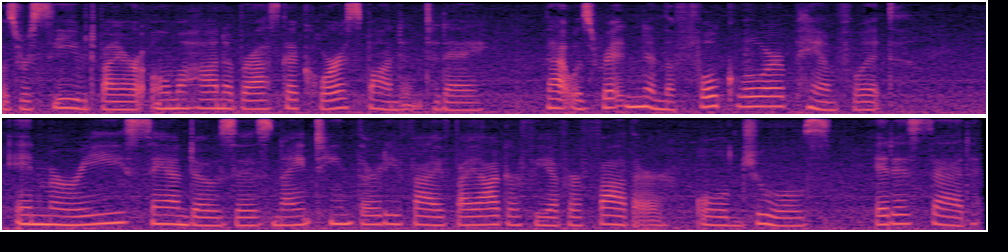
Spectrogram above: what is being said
was received by our Omaha, Nebraska correspondent today. That was written in the folklore pamphlet. In Mari Sandoz's 1935 biography of her father, Old Jules, it is said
